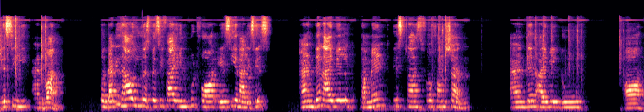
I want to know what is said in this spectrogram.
AC and 1. So that is how you specify input for AC analysis. And then I will comment this transfer function and then I will do uh,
